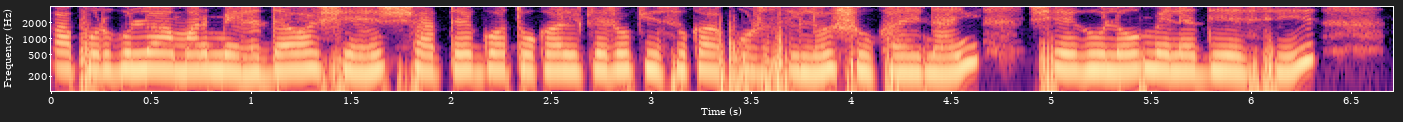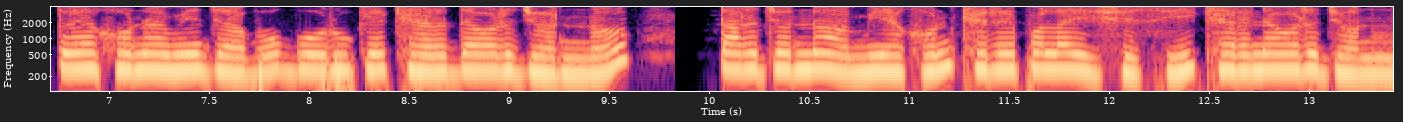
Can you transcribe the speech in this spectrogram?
কাপড়গুলো আমার মেলে দেওয়া শেষ। সাথে গতকালকেরও কিছু কাপড় ছিল শুকাই নাই সেগুলো মেলে দিয়েছি। তো এখন আমি যাব গরুকে খ্যার দেওয়ার জন্য। তার জন্য আমি এখন খেরের পালায় এসেছি, খেরে নেওয়ার জন্য।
